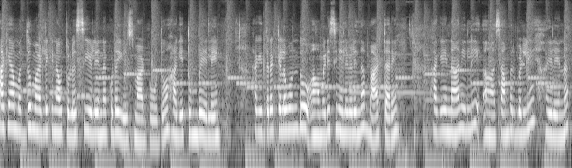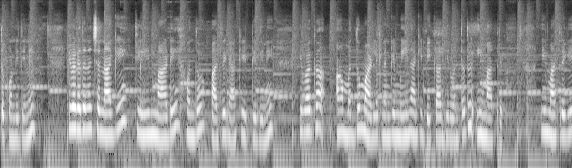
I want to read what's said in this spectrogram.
ಹಾಗೆ ಆ ಮದ್ದು ಮಾಡಲಿಕ್ಕೆ ನಾವು ತುಳಸಿ ಎಲೆಯನ್ನು ಕೂಡ ಯೂಸ್ ಮಾಡ್ಬೋದು. ಹಾಗೆ ತುಂಬೆ ಎಲೆ, ಹಾಗೆ ಈ ಥರ ಕೆಲವೊಂದು ಮೆಡಿಸಿನ್ ಎಲೆಗಳಿಂದ ಮಾಡ್ತಾರೆ. ಹಾಗೆ ನಾನಿಲ್ಲಿ ಸಾಂಬಾರು ಬಳ್ಳಿ ಎಲೆಯನ್ನು ತಗೊಂಡಿದ್ದೀನಿ. ಇವಾಗ ಅದನ್ನು ಚೆನ್ನಾಗಿ ಕ್ಲೀನ್ ಮಾಡಿ ಒಂದು ಪಾತ್ರೆಗೆ ಹಾಕಿ ಇಟ್ಟಿದ್ದೀನಿ. ಇವಾಗ ಆ ಮದ್ದು ಮಾಡಲಿಕ್ಕೆ ನಮಗೆ ಮೇಯ್ನಾಗಿ ಬೇಕಾಗಿರುವಂಥದ್ದು ಈ ಮಾತ್ರೆ. ಈ ಮಾತ್ರೆಗೆ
